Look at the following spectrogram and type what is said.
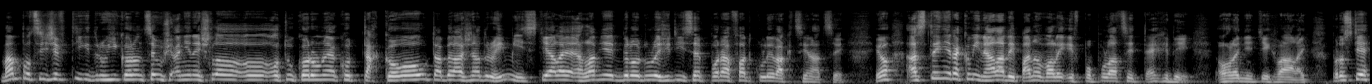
mám pocit, že v té druhé koronce už ani nešlo o, o tu korunu jako takovou, ta byla až na druhém místě, ale hlavně bylo důležité se porafat kvůli vakcinaci. Jo? A stejně takový nálady panovaly i v populaci tehdy, ohledně těch válek. Prostě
